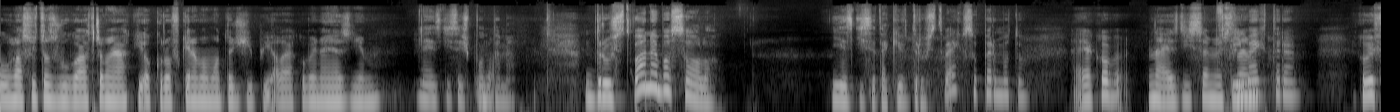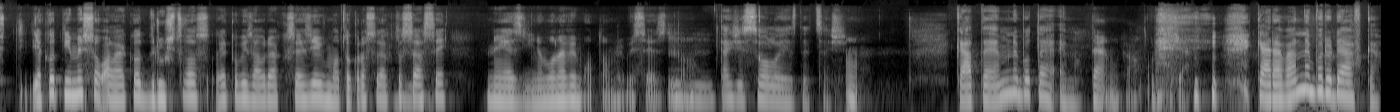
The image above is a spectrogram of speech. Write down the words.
takovou hlasitost zvuku, a třeba nějaký okrovky nebo MotoGP, ale jakoby nejezdím. Nejezdí se špuntama. No. Družstvo nebo solo? Jezdí se taky v družstvech v supermotu? Jako, nejezdí se, myslím. V týmech teda? Jakoby v tý, jako týmy jsou, ale jako družstvo, jakoby závody, jak se jezdí v motokrose, tak to mm. se mhm. asi nejezdí, nebo nevím o tom, že by se jezdilo. Mm, takže solo jezdec seš. Mm. KTM nebo TM? TM, určitě. Karavan nebo dodávka?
